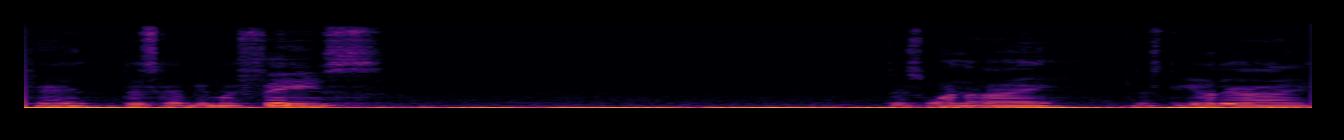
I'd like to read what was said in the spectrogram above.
Okay, this is going to be my face. There's one eye, there's the other eye,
